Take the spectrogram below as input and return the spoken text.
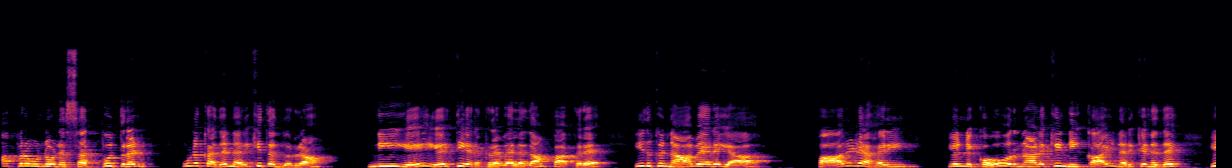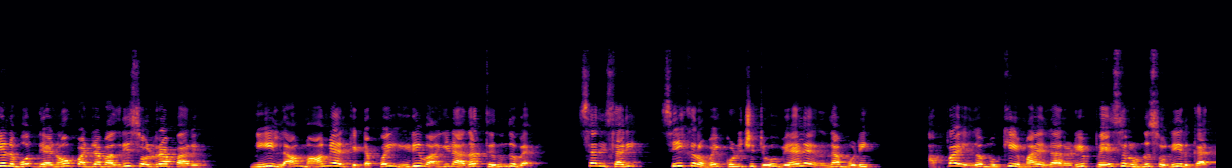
அப்புறம் உன்னோட சத்புத்திரன் உனக்கு அதை நறுக்கி தந்துடுறான். நீயே ஏற்றி இறக்குற வேலை தான் பார்க்குற. இதுக்கு நான் வேறையா? பாருடா ஹரி என்னைக்கோ ஒரு நாளைக்கு நீ காய் நறுக்கினது என்னமோ தினம் பண்ணுற மாதிரி சொல்கிறா பாரு. நீலாம் மாமியார் கிட்ட போய் இடி வாங்கினாதான் திருந்துவேன் சரி சரி சீக்கிரம் போய் குளிச்சுட்டு வேலை இருந்தா முடி. அப்பா ஏதோ முக்கியமாக எல்லாரோடையும் பேசணும்னு சொல்லியிருக்கார்.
